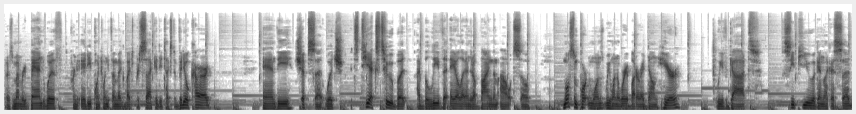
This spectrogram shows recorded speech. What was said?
there's a memory bandwidth, 80.25 megabytes per second. Detects the video card and the chipset, which it's TX2, but I believe that AOLA ended up buying them out. So most important ones we want to worry about are right down here. We've got CPU again, like I said,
